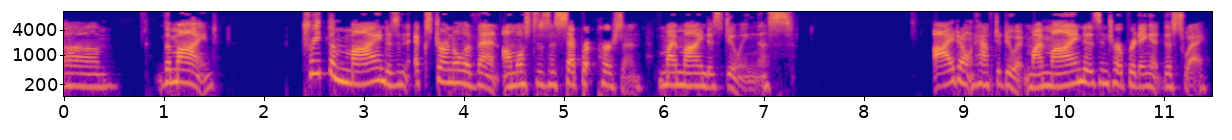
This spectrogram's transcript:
Um, the mind. Treat the mind as an external event almost as a separate person. My mind is doing this. I don't have to do it. My mind is interpreting it this way.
